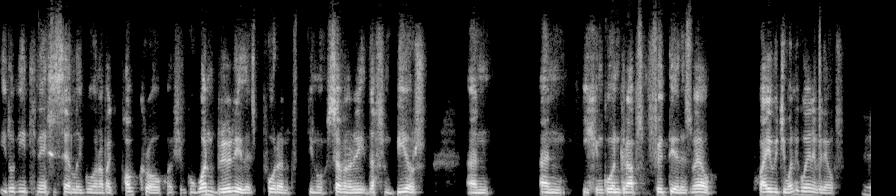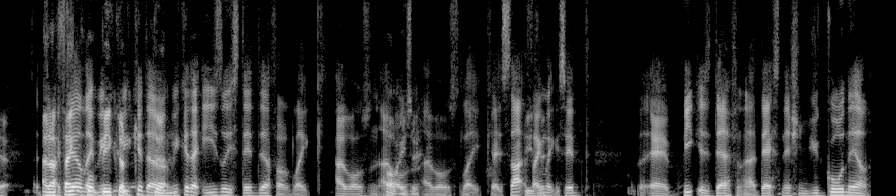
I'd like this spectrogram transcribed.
you don't need to necessarily go on a big pub crawl if you've got one brewery that's pouring you know seven or eight different beers, and and you can go and grab some food there as well. Why would you want to go anywhere else? yeah And I think feel what we, Beaker we could have doing- we could have easily stayed there for like hours and Oh, hours easy. and hours. Like it's that Easy. thing, like you said. Uh, Beak is definitely a destination. You go there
